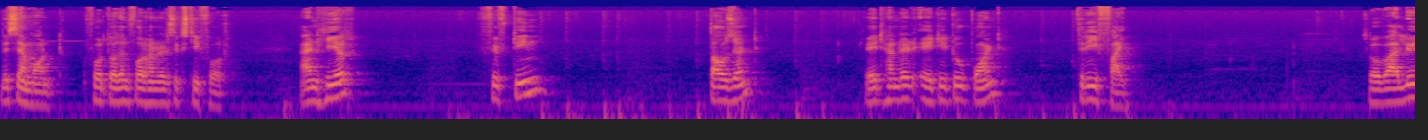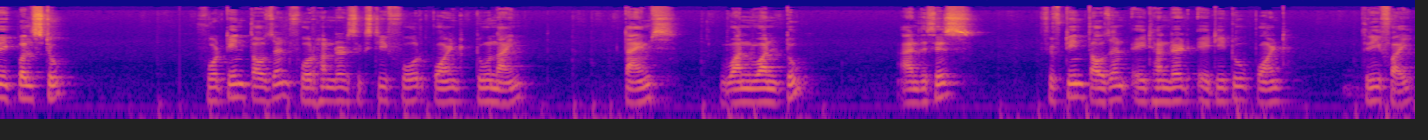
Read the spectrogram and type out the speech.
this amount 4,464 and here 15,882.35 so value equals to 14,464.29 times 112 and this is 15,882.35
